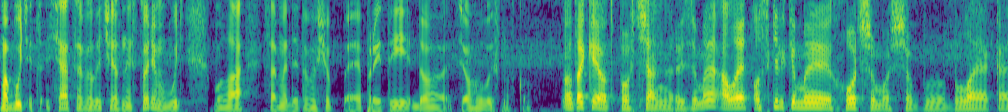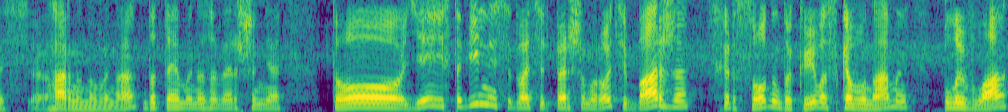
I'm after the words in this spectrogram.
Мабуть, ця ця величезна історія, мабуть, була саме для того, щоб е, прийти до цього висновку. Отаке от повчальне резюме, але оскільки ми хочемо, щоб була якась гарна новина до теми на завершення, то є і стабільність у 21-му році. Баржа з Херсону до Києва з кавунами пливла.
